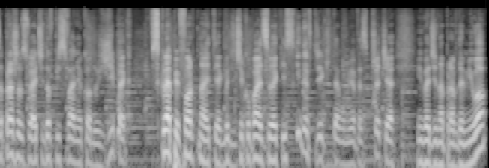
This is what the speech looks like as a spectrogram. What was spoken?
Zapraszam, słuchajcie, do wpisywania kodu ZIPek w sklepie Fortnite. Jak będziecie kupować sobie jakieś skiny, dzięki temu mnie wesprzecie. Mi będzie naprawdę miło.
